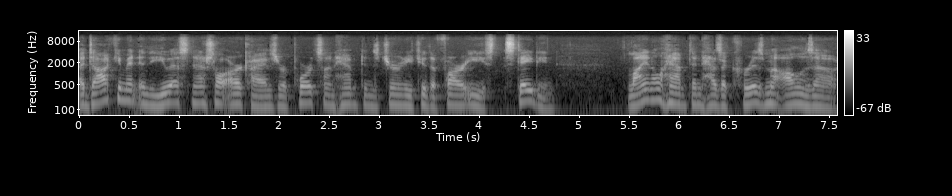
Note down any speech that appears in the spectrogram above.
A document in the U.S. National Archives reports on Hampton's journey to the Far East, stating Lionel Hampton has a charisma all his own.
